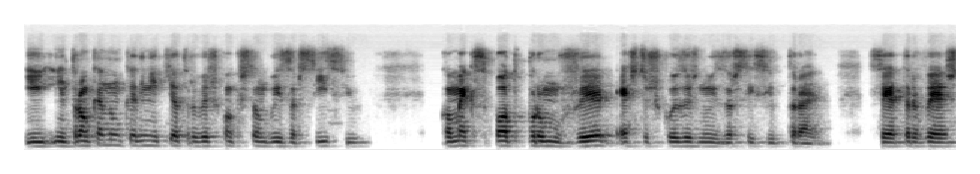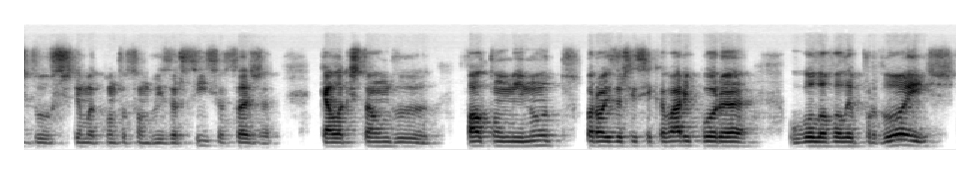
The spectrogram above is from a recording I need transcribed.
e, entroncando um bocadinho aqui outra vez com a questão do exercício, como é que se pode promover estas coisas no exercício de treino? Se é através do sistema de pontuação do exercício, ou seja, aquela questão de falta um minuto para o exercício acabar e pôr a, o golo a valer por dois,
